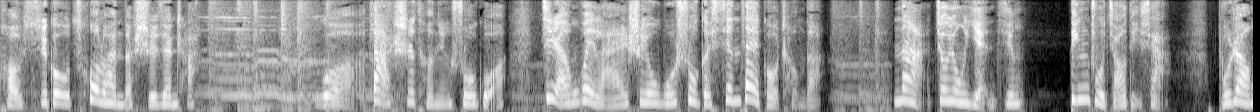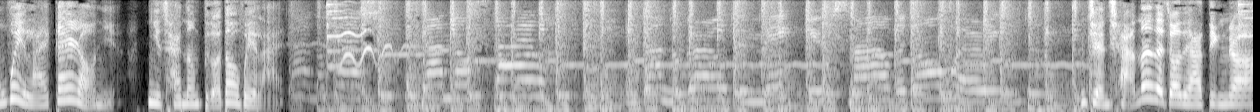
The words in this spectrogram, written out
好虚构错乱的时间差。不过大师曾经说过，既然未来是由无数个现在构成的，那就用眼睛盯住脚底下，不让未来干扰你，你才能得到未来。你捡钱呢，在脚底下盯着。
